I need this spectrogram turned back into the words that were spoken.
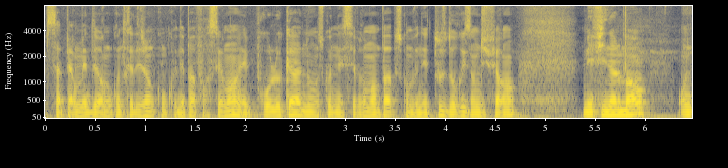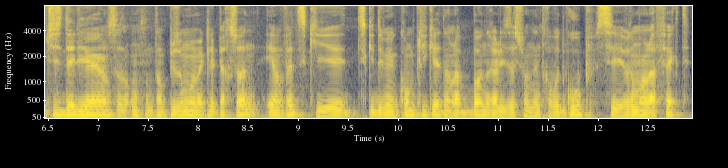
Ça permet de rencontrer des gens qu'on connaît pas forcément. Et pour le cas, nous, on se connaissait vraiment pas parce qu'on venait tous d'horizons différents. Mais finalement, on tisse des liens, on s'en- on s'entend plus ou moins avec les personnes. Et en fait, ce qui, est, ce qui devient compliqué dans la bonne réalisation d'un travaux de groupe, c'est vraiment l'affect.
